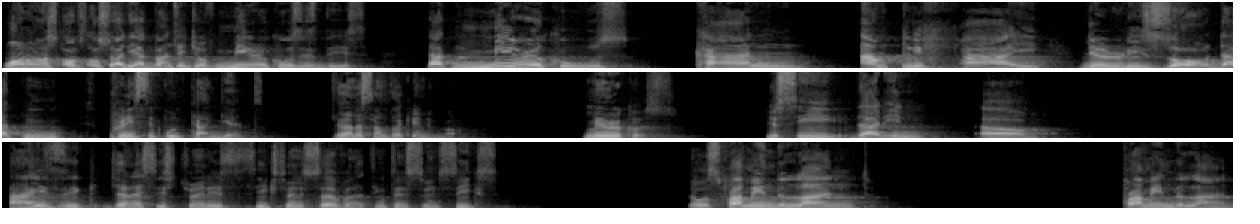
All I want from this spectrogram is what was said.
one of us also had the advantage of miracles is this that miracles can amplify the result that principle can get. Do you understand what I'm talking about? Miracles. You see that in um, Isaac, Genesis 26, 27, I think 26. There was famine in the land. Famine in the land.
